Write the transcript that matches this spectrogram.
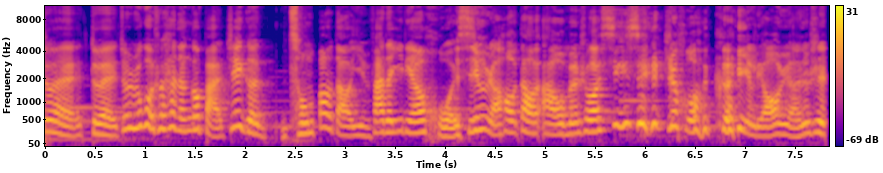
对对，就如果说他能够把这个从报道引发的一点火星，然后到啊，我们说星星之火 可以燎原，就是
